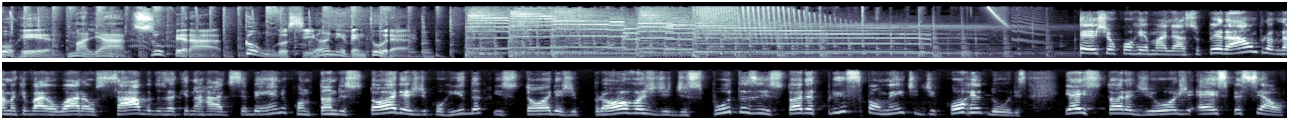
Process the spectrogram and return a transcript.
Correr, Malhar, Superar. Com Luciane Ventura. Este é o Correr Malhar Superar, um programa que vai ao ar aos sábados aqui na Rádio CBN, contando histórias de corrida, histórias de provas, de disputas e histórias principalmente de corredores. E a história de hoje é especial.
